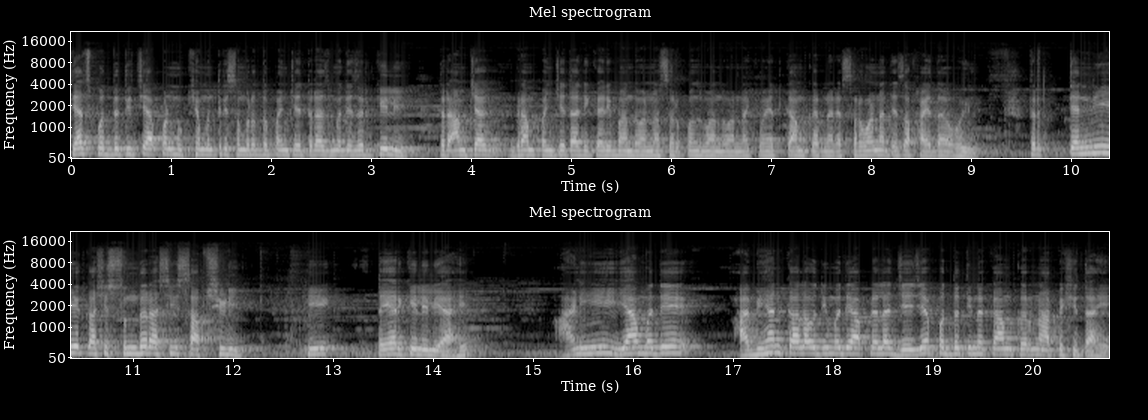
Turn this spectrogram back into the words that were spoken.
त्याच पद्धतीची आपण मुख्यमंत्री समृद्ध पंचायत राजमध्ये जर केली तर आमच्या ग्रामपंचायत अधिकारी बांधवांना सरपंच बांधवांना किंवा यात काम करणाऱ्या सर्वांना त्याचा फायदा होईल. तर त्यांनी एक अशी सुंदर अशी सापशिडी ही तयार केलेली आहे. आणि यामध्ये अभियान कालावधीमध्ये आपल्याला जे ज्या पद्धतीनं काम करणं अपेक्षित आहे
